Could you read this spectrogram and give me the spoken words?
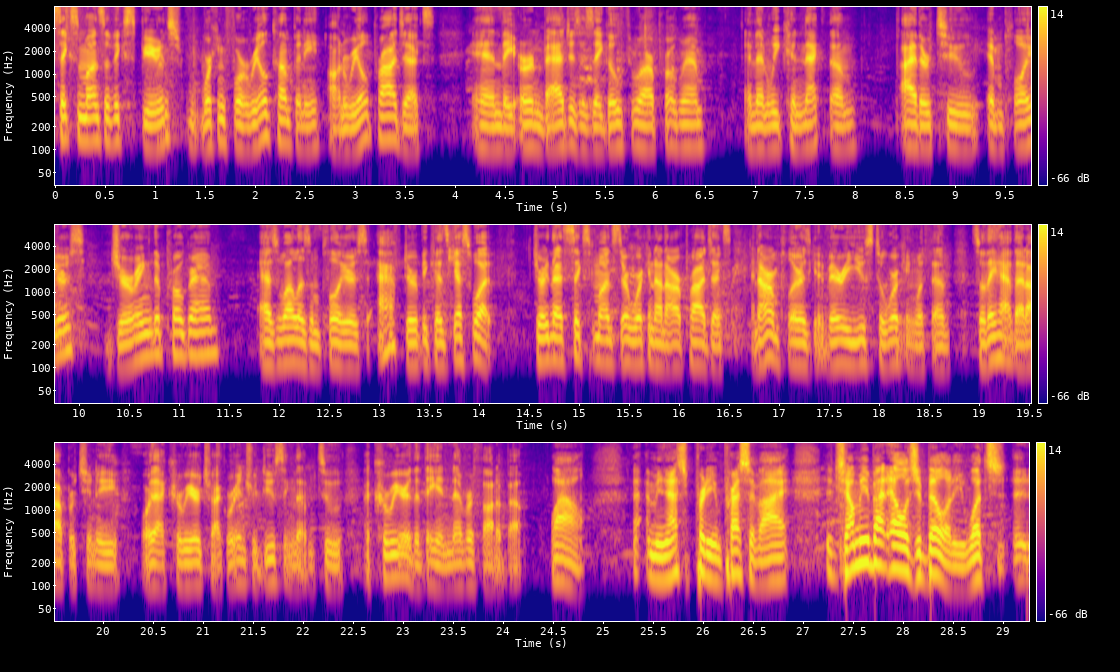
six months of experience working for a real company on real projects, and they earn badges as they go through our program, and then we connect them either to employers during the program as well as employers after, because guess what? During that six months, they're working on our projects, and our employers get very used to working with them. So they have that opportunity or that career track. We're introducing them to a career that they had never thought about. Wow i mean that's pretty impressive i tell me about eligibility what's uh,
